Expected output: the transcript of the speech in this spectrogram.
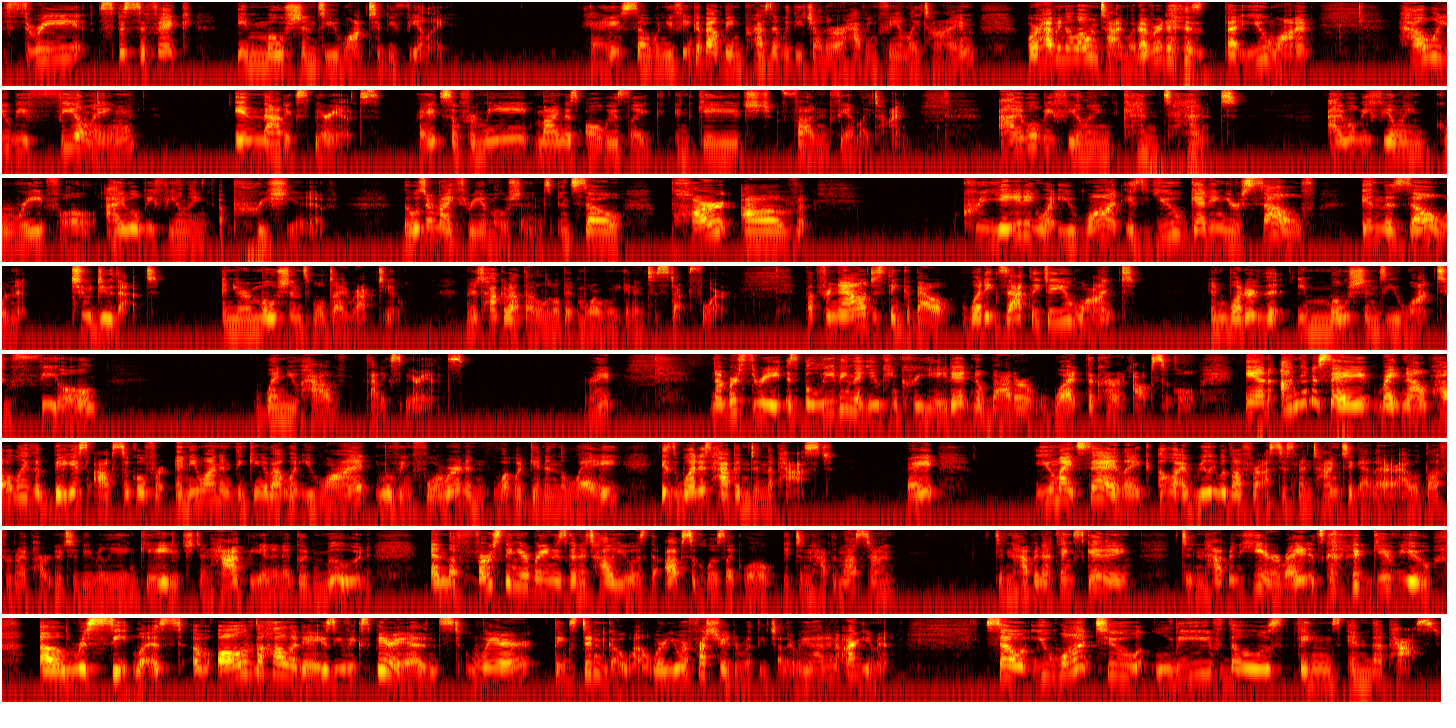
three specific emotions you want to be feeling. Okay, so when you think about being present with each other or having family time or having alone time, whatever it is that you want, how will you be feeling in that experience? Right? So for me, mine is always like engaged, fun family time. I will be feeling content I will be feeling grateful. I will be feeling appreciative. Those are my three emotions. And so, part of creating what you want is you getting yourself in the zone to do that. And your emotions will direct you. I'm going to talk about that a little bit more when we get into step four. But for now, just think about what exactly do you want? And what are the emotions you want to feel when you have that experience. Right? Number three is believing that you can create it no matter what the current obstacle. And I'm going to say right now, probably the biggest obstacle for anyone in thinking about what you want moving forward and what would get in the way is what has happened in the past, right? You might say like oh i really would love for us to spend time together i would love for my partner to be really engaged and happy and in a good mood and the first thing your brain is going to tell you is the obstacle is like well it didn't happen last time Didn't happen at Thanksgiving. Didn't happen here, right? It's going to give you a receipt list of all of the holidays you've experienced where things didn't go well, where you were frustrated with each other, where you had an argument. So you want to leave those things in the past.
